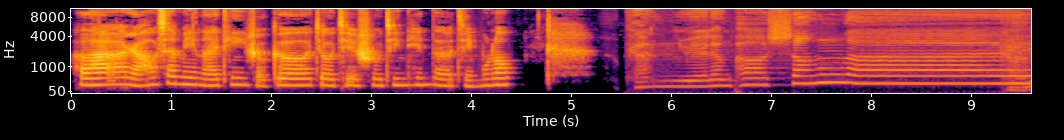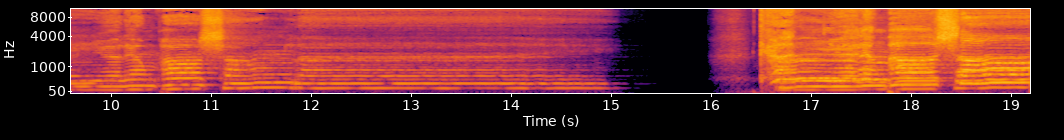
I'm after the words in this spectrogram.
好啦，然后下面来听一首歌，就结束今天的节目喽。看月亮爬上来，看月亮爬上来，看月亮爬上。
